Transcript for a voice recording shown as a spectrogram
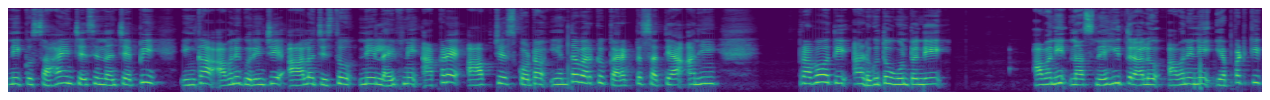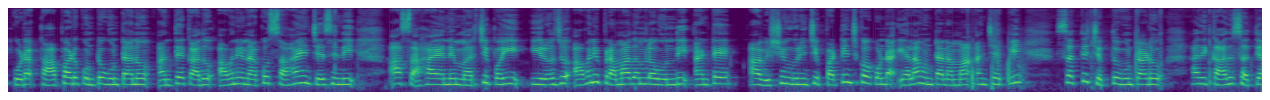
నీకు సహాయం చేసిందని చెప్పి ఇంకా అవని గురించి ఆలోచిస్తూ నీ లైఫ్ని అక్కడే ఆఫ్ చేసుకోవటం ఎంతవరకు కరెక్ట్ సత్య అని ప్రభావతి అడుగుతూ ఉంటుంది. అవని నా స్నేహితురాలు అవనిని ఎప్పటికీ కూడా కాపాడుకుంటూ ఉంటాను. అంతేకాదు అవని నాకు సహాయం చేసింది. ఆ సహాయాన్ని మర్చిపోయి ఈరోజు అవని ప్రమాదంలో ఉంది అంటే ఆ విషయం గురించి పట్టించుకోకుండా ఎలా ఉంటానమ్మా అని చెప్పి సత్య చెప్తూ ఉంటాడు. అది కాదు సత్య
